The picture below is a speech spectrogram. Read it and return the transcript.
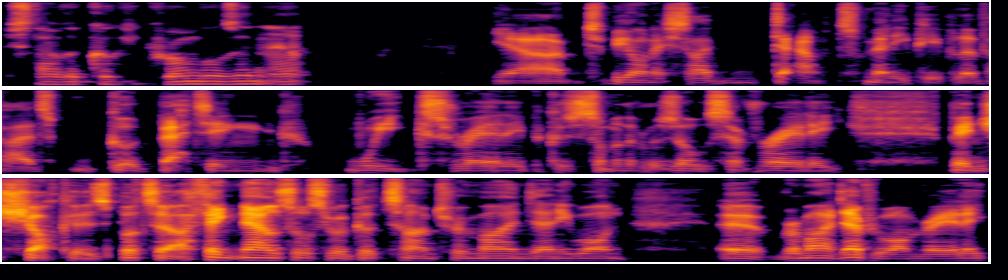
Just how the cookie crumbles, isn't it? Yeah, to be honest, I doubt many people have had good betting weeks really because some of the results have really been shockers. But uh, I think now's also a good time to remind anyone. Uh, remind everyone really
